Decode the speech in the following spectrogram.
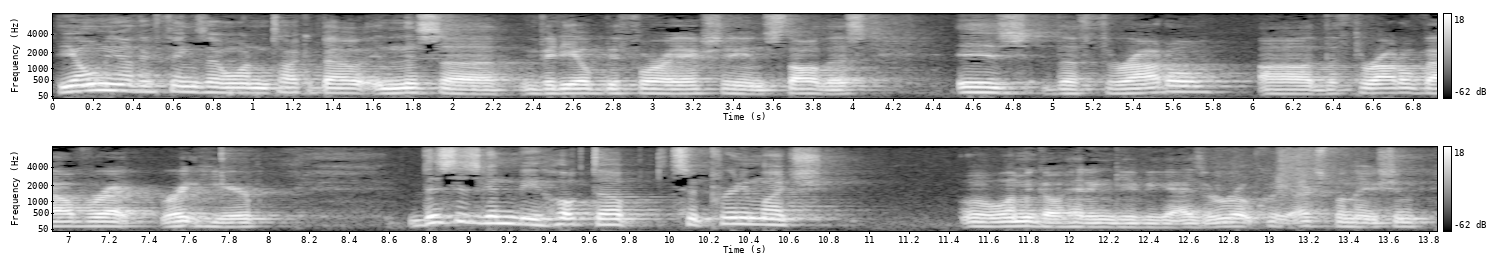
The only other things I want to talk about in this uh, video before I actually install this is the throttle, uh, the throttle valve right, right here. This is going to be hooked up to pretty much, well, let me go ahead and give you guys a real quick explanation.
